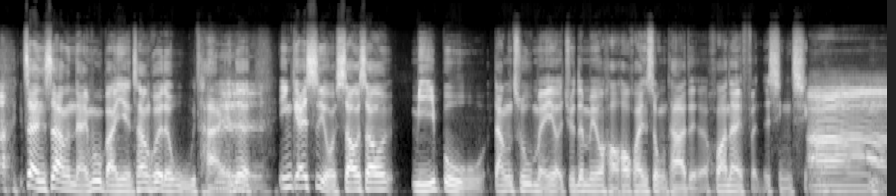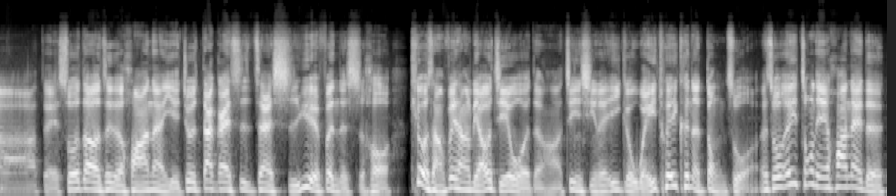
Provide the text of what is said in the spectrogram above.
站上乃木坂演唱会的舞台，那应该是有稍稍弥补当初没有觉得没有好好欢送他的花奈粉的心情啊。对，说到这个花奈，也就大概是在十月份的时候，Q 厂非常了解我的哈，进行了一个围推坑的动作。他说：“哎，中年花奈的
